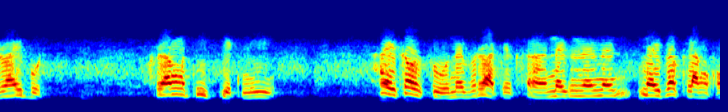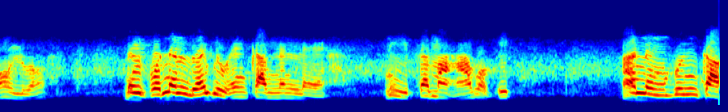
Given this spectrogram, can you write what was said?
ไร้บุตร ครั้งที่เจ็ดนี้ ให้เข้าสู่ในพระราชในในในในพระคลังของหลวงในผลนั้นเหลืออยู่แห่งกรรมนั่นแหละ นี่พระมหาบพิตรอันหนึ่งบุญเก่า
